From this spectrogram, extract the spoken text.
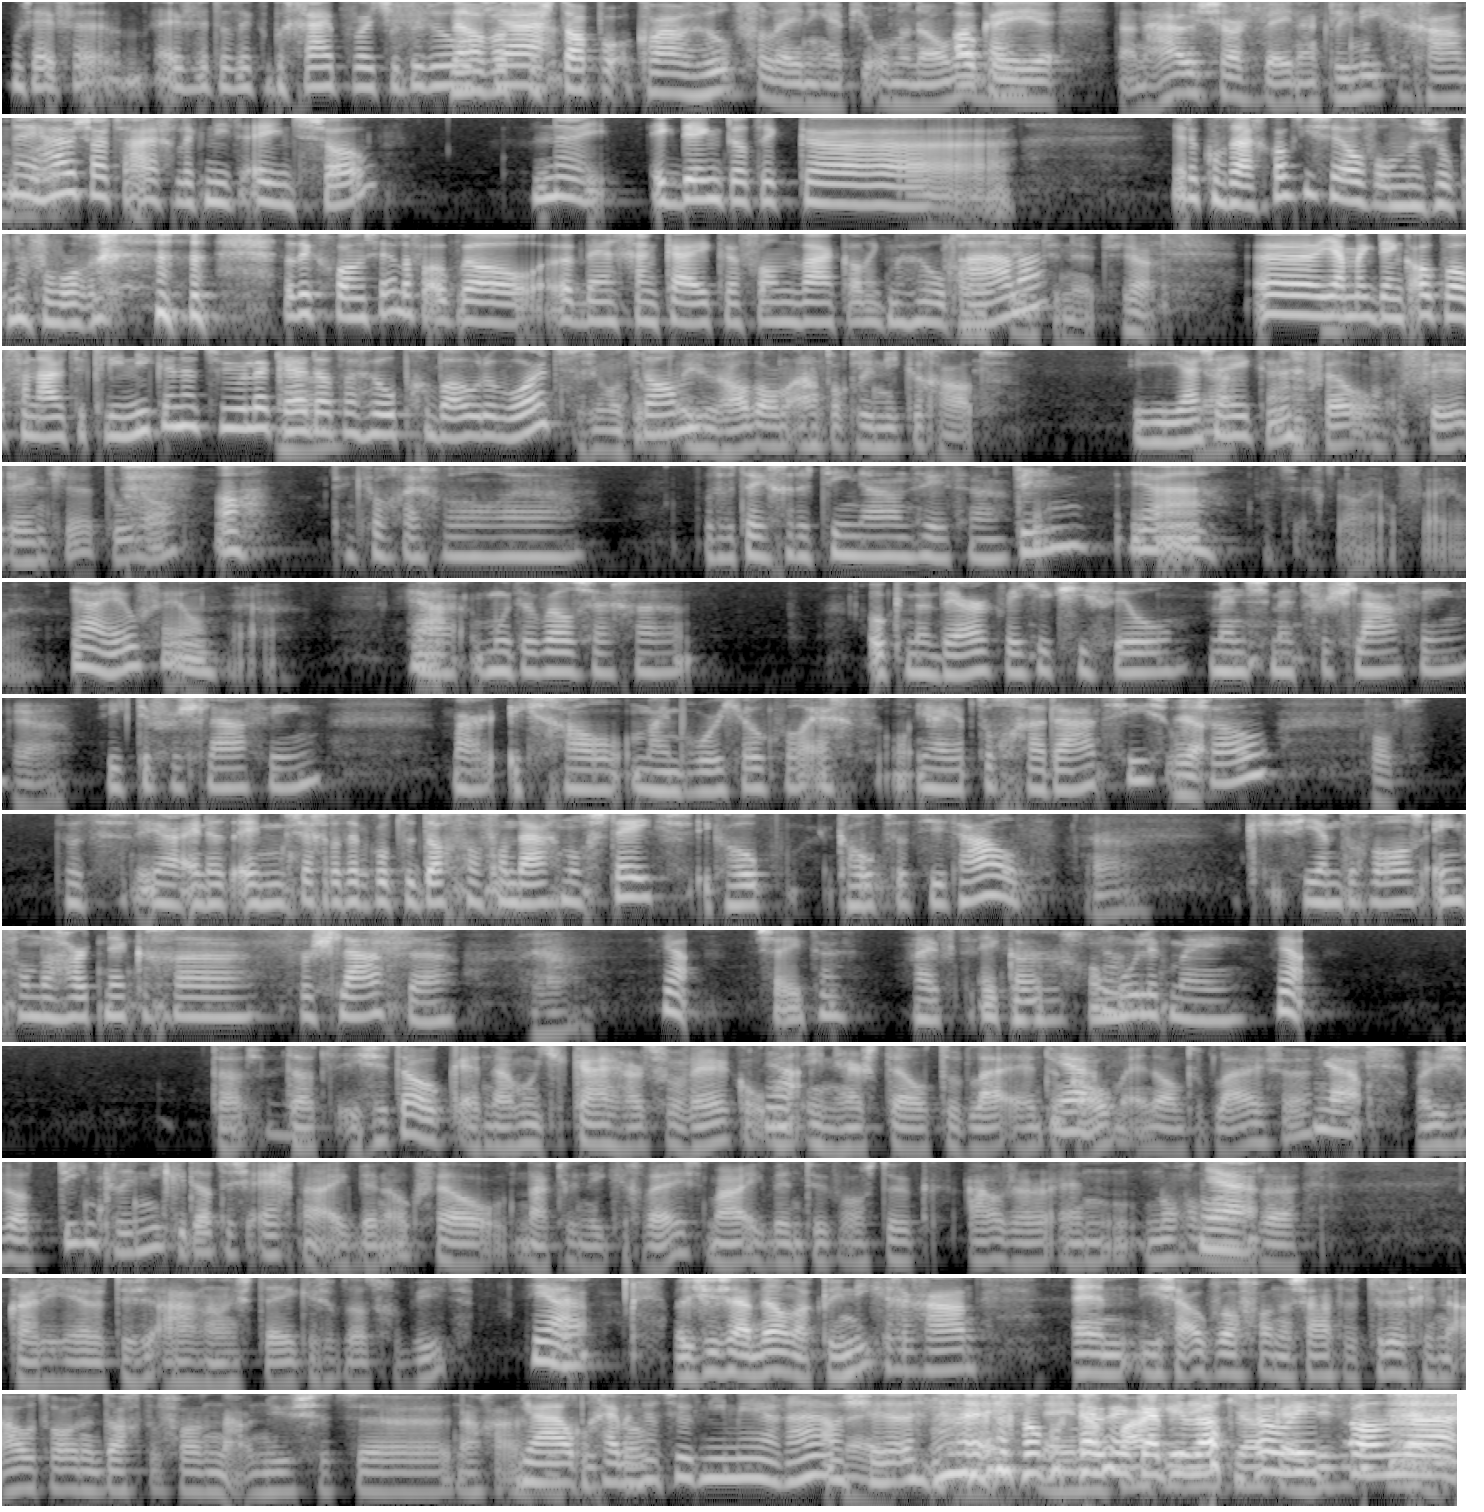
moet even, even dat ik begrijp wat je bedoelt. nou, wat ja. voor stappen qua hulpverlening heb je ondernomen? Oké. Ben je naar een huisarts, ben je naar een kliniek gegaan? Nee, huisarts eigenlijk niet eens zo. Nee, ik denk dat ik... eh, ja, er komt eigenlijk ook die zelfonderzoek naar voren. dat ik gewoon zelf ook wel eh, ben gaan kijken van waar kan ik mijn hulp Van het halen. internet, ja. Eh, ja, maar ik denk ook wel vanuit de klinieken natuurlijk, Ja. hè, dat er hulp geboden wordt. Dus, want dan, jullie hadden al een aantal klinieken gehad. Jazeker. Ja. Hoeveel ongeveer, denk je, toen al? Oh, Ik denk toch echt wel eh, dat we tegen de tien aan zitten. Tien? ja. Dat is echt wel heel veel. Hè? ja, heel veel. Ja. Ja, Ja. ik moet ook wel zeggen, ook in mijn werk, weet je, ik zie veel mensen met verslaving, Ja. ziekteverslaving. Maar ik schaal mijn broertje ook wel echt. Ja, je hebt toch gradaties of Ja. zo. Klopt. Dat is, ja, en, dat, en ik moet zeggen, dat heb ik op de dag van vandaag nog steeds. Ik hoop, ik hoop dat hij het haalt. Ja. Ik zie hem toch wel als een van de hardnekkige verslaafden. ja. Ja, zeker. Hij heeft het Ik er ook, gewoon ja. moeilijk mee. Ja, Dat, dat is het ook. En daar moet je keihard voor werken om Ja. in herstel te, en te Ja. komen en dan te blijven. Ja, Maar dus wel tien klinieken, dat is echt... Nou, ik ben ook veel naar klinieken geweest. Maar ik ben natuurlijk wel een stuk ouder en nog een andere carrière tussen aanhalingstekens op dat gebied. ja. Ja. Maar dus je zijn wel naar klinieken gegaan. En je zei ook wel van, dan zaten we terug in de auto en dan dachten van, nou, nu is het, eh nou gaat het Ja, wel op een goed gegeven moment natuurlijk niet meer. Hè? Als Nee. je, Nee. op een gegeven moment paar heb je wel denk je, zoiets van... eh,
